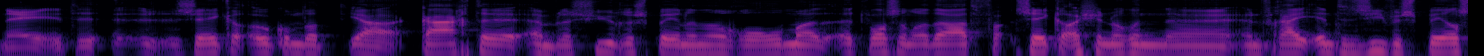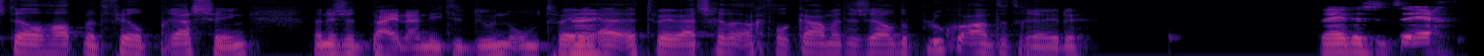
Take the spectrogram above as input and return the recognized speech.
Nee, het, eh, zeker ook omdat ja, kaarten en blessures spelen een rol. Maar het was inderdaad, zeker als je nog een, uh, een vrij intensieve speelstijl had met veel pressing, dan is het bijna niet te doen om twee, nee. uh, twee wedstrijden achter elkaar met dezelfde ploeg aan te treden. Nee, dus het echt,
